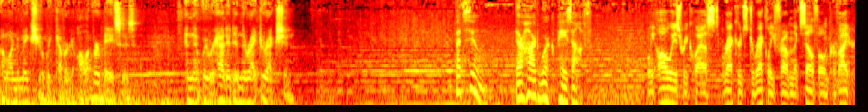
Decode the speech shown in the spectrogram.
I wanted to make sure we covered all of our bases and that we were headed in the right direction. But soon, their hard work pays off. We always request records directly from the cell phone provider.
